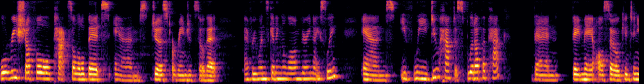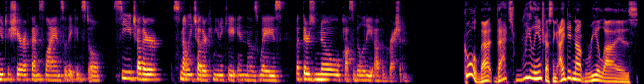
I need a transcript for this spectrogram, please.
We'll reshuffle packs a little bit and just arrange it so that everyone's getting along very nicely. And if we do have to split up a pack, then they may also continue to share a fence line so they can still see each other, smell each other, communicate in those ways, but there's no possibility of aggression. Cool. That that's really interesting. I did not realize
